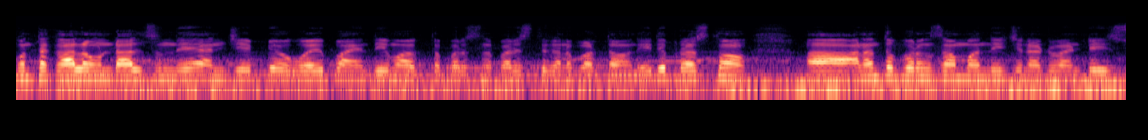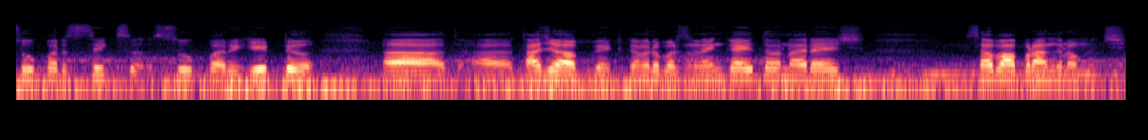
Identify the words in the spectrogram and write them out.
కొంతకాలం ఉండాల్సిందే అని చెప్పి ఒకవైపు ఆయన ధీమా వ్యక్తపరుస్తున్న పరిస్థితి కనబడతా ఉంది. ఇది ప్రస్తుతం అనంతపురం సంబంధించినటువంటి సూపర్ సిక్స్ సూపర్ హిట్ తాజా అప్డేట్. కెమెరా పర్సన్ వెంకయ్యతో నరేష్ సభా ప్రాంగణం నుంచి.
